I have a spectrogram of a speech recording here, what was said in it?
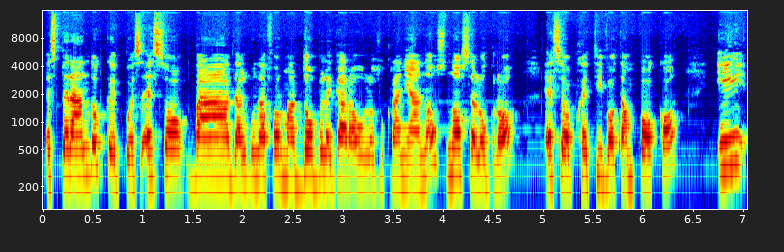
esperando que pues eso va de alguna forma doblegar a los ucranianos. No se logró ese objetivo tampoco. Y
